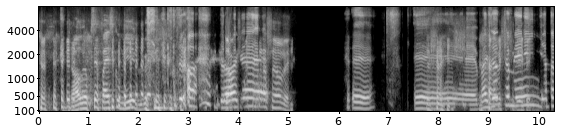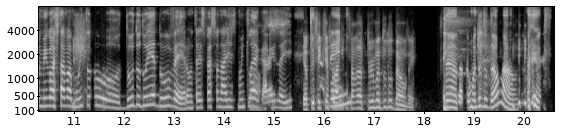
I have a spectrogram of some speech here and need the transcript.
Droga é o que você faz comigo. dro- droga é. coração, velho. É. É, mas eu também, eu também gostava muito do, do Dudu e Edu, velho. Eram três personagens muito legais aí. Eu pensei que você ia falar que também- gostava da turma do Dudão, velho. Não, da turma do Dudão, não.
